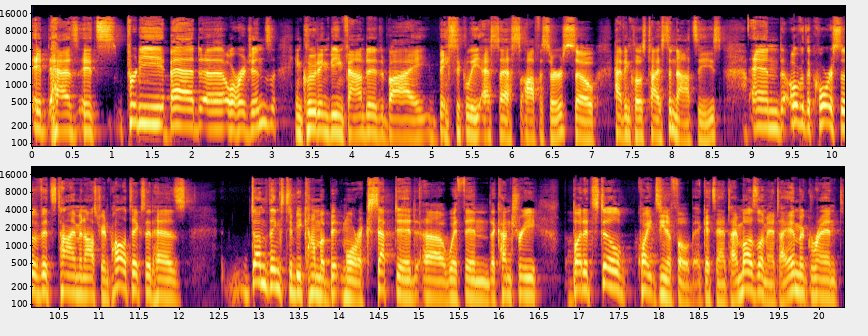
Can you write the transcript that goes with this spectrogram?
It has its pretty bad uh, origins, including being founded by basically SS officers, so having close ties to Nazis. And over the course of its time in Austrian politics, it has done things to become a bit more accepted uh, within the country, but it's still quite xenophobic. It's anti Muslim, anti immigrant,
